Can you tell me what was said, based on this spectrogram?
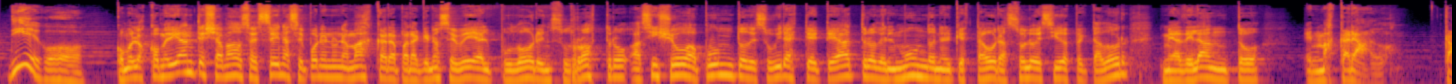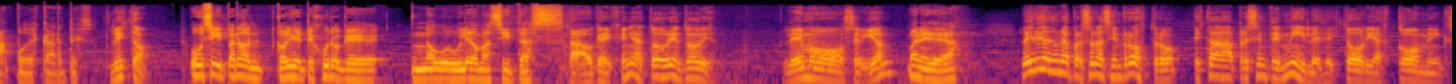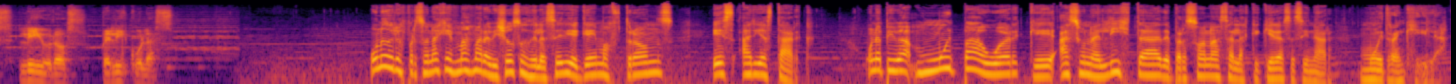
Diego, como los comediantes llamados a escena se ponen una máscara para que no se vea el pudor en su rostro, así yo, a punto de subir a este teatro del mundo en el que hasta ahora solo he sido espectador, me adelanto enmascarado. Capo Descartes. ¿Listo? Uh, sí, perdón, colgué, te juro que no googleo más citas. Está, ok, genial, todo bien, todo bien. ¿Leemos el guion? Buena idea. La idea de una persona sin rostro está presente en miles de historias, cómics, libros, películas. uno de los personajes más maravillosos de la serie Game of Thrones es Arya Stark, una piba muy power que hace una lista de personas a las que quiere asesinar, muy tranquila.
